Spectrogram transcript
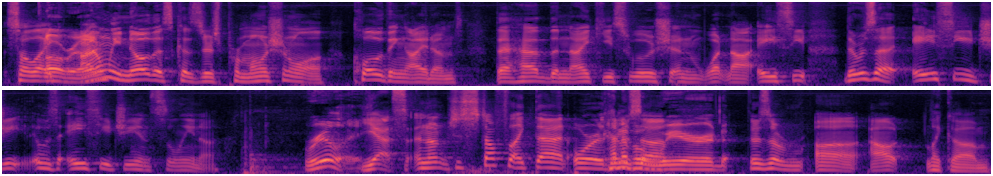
So like, Oh, really? I only know this because there's promotional clothing items that had the Nike swoosh and whatnot. AC, there was a ACG. It was ACG and Selena. really, Yes, and um, just stuff like that. Or kind of there's a, weird. There's a uh, out like um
